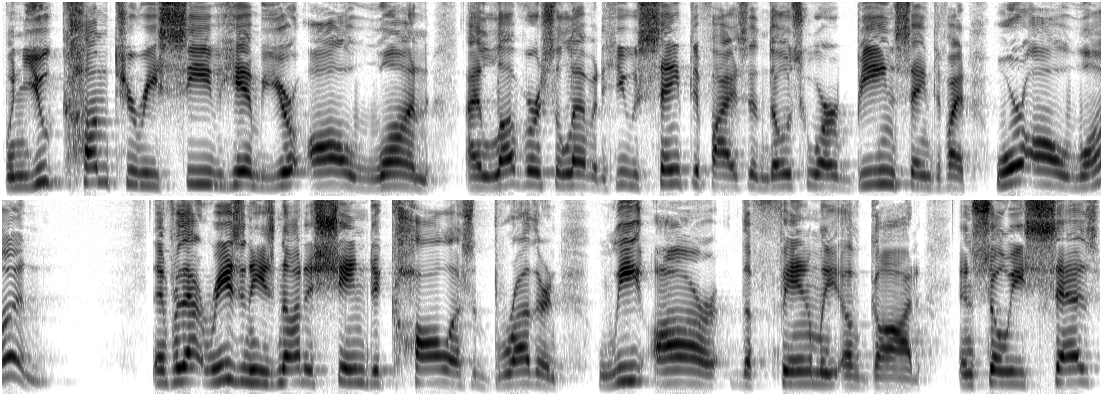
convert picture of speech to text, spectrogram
When you come to receive him, you're all one. I love verse 11. He who sanctifies and those who are being sanctified, we're all one. And for that reason, he's not ashamed to call us brethren. We are the family of God. And so he says,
